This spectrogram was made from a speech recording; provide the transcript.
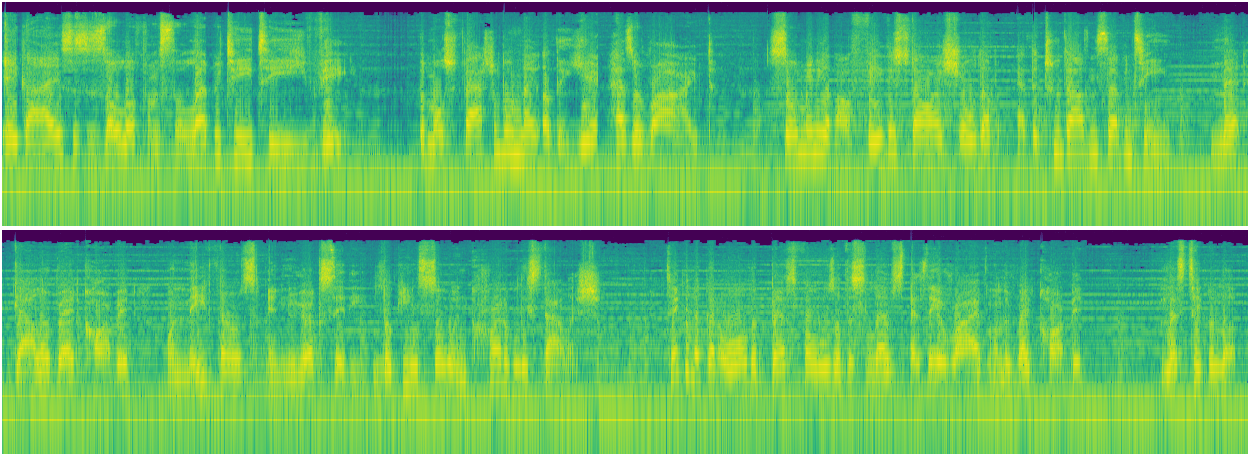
Hey guys, this is Zola from Celebrity TV. The most fashionable night of the year has arrived. So many of our favorite stars showed up at the 2017 Met Gala red carpet on May 1st in New York City, looking so incredibly stylish. Take a look at all the best photos of the celebs as they arrived on the red carpet. Let's take a look.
